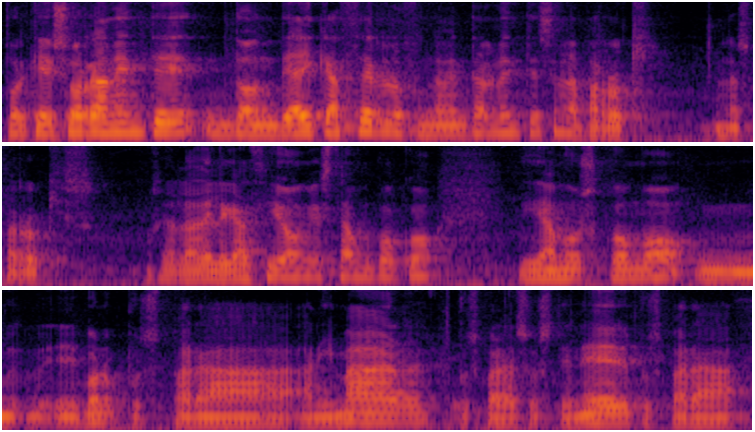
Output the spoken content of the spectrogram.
porque eso realmente donde hay que hacerlo fundamentalmente es en la parroquia, en las parroquias. O sea, la delegación está un poco digamos como mm, eh, bueno pues para animar pues para sostener pues para,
